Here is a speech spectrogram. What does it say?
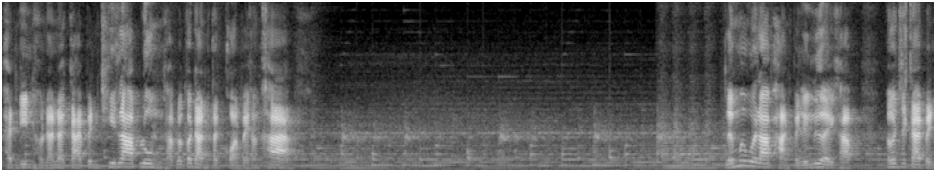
แผ่นดินแถวนั้นกลายเป็นที่ราบลุ่มครับ แล้วก็ดันตะกอนไปข้างๆ แล้วเมื่อเวลาผ่านไปเรื่อยๆครับเราจะกลายเป็น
